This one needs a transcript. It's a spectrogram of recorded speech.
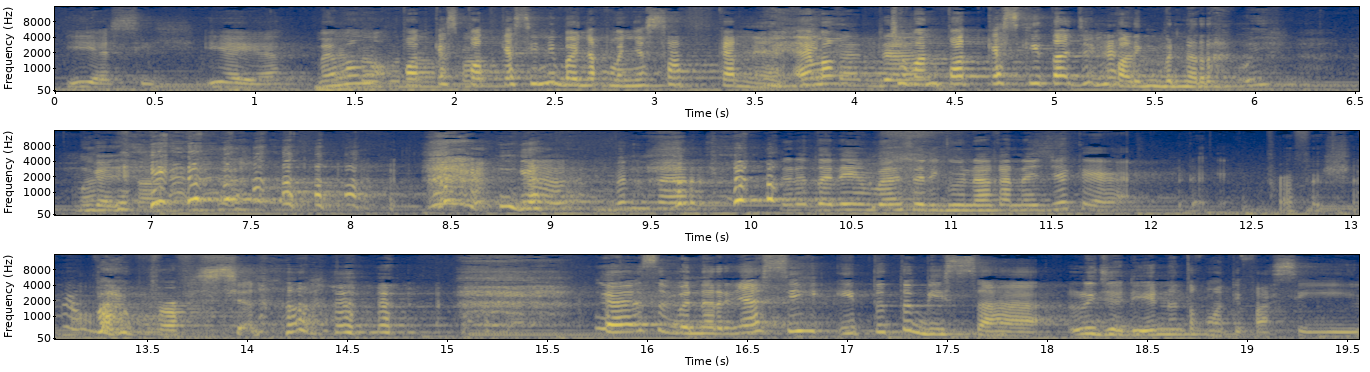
Iya sih, iya ya. Memang podcast podcast ini banyak menyesatkan ya. Emang Kadang. cuman podcast kita aja yang paling bener. wih Enggak. enggak bener dari tadi yang bahasa digunakan aja kayak udah kayak profesional profesional. Nggak sebenarnya sih itu tuh bisa lu jadiin untuk motivasi.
